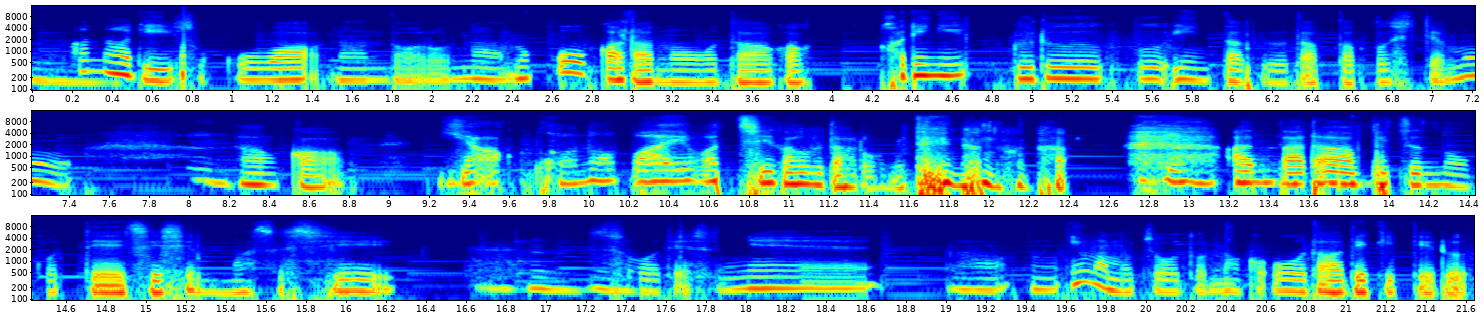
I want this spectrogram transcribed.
うんかなりそこは、なんだろうな、向こうからのオーダーが仮にグループインタビューだったとしても、うんなんか、いや、この場合は違うだろうみたいなのがあったら別のをご提示しますし、うんうんそうですね。あうん。今もちょうどなんかオーダーできてる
